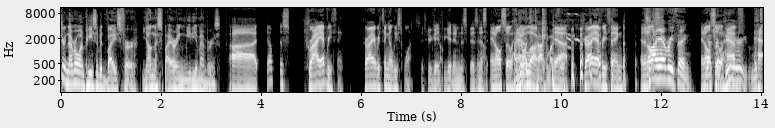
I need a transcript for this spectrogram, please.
your number one piece of advice for young aspiring media members? Uh, you know, just try everything. Try everything at least once if you're get- if you're getting into this business, and also I have know luck. yeah, try everything, and then Try also, everything. and also have beer, ha-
